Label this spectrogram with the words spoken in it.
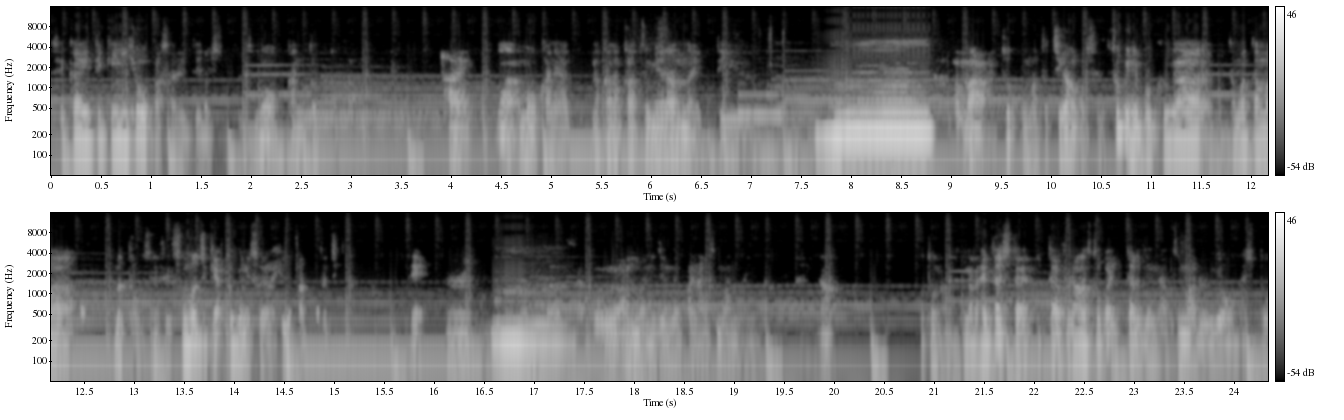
世界的に評価されてる人たちの監督とかはい。がもうお金がなかなか集められないっていうーうんまあちょっとまた違うかもしれない。特に僕がたまたまだったかもしれないですけど、その時期は特にそれがひどかった時期で、うんうん作あんのに全然お金集まらないんだみたいなことなんです。なんか下手したら行ったらフランスとか行ったら全然集まるような人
